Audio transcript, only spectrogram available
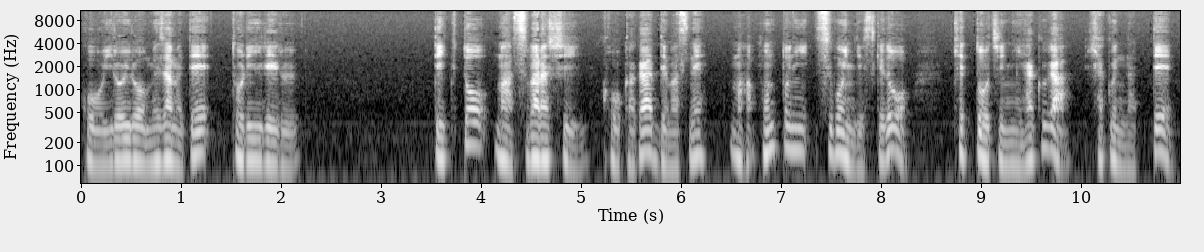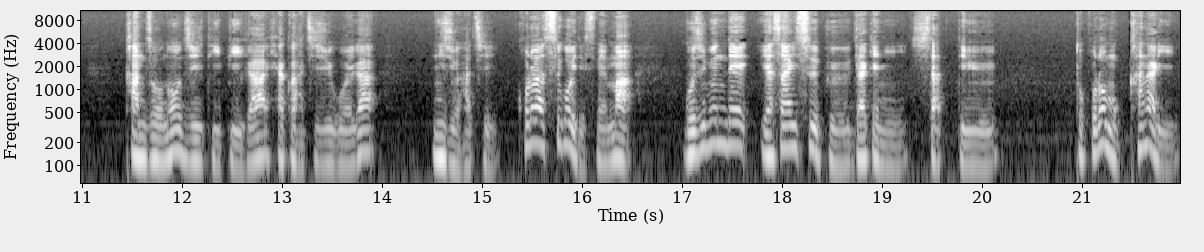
こういろいろ目覚めて取り入れるっていくとまあ素晴らしい効果が出ますね。まあ本当にすごいんですけど血糖値200が100になって肝臓の GTP が180超えが28これはすごいですね。まあご自分で野菜スープだけにしたっていうところもかなり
